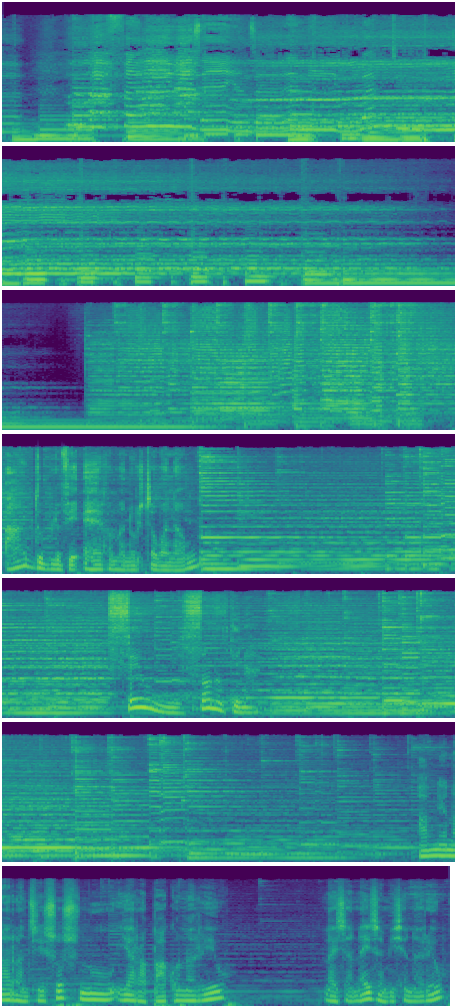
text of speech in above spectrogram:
wr manolotra ho anao feon'ny fonantena Amin'ny anaran'i Jesosy no iarabako anareo na aiza na aiza misy anareo,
